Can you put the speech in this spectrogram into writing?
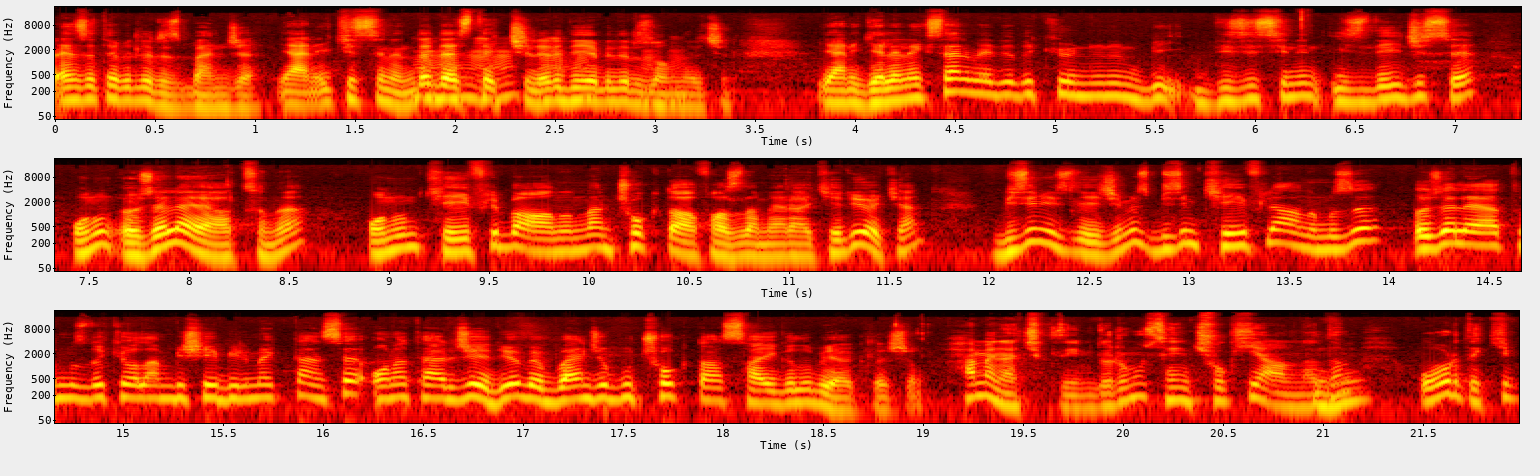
Benzetebiliriz bence. Yani ikisinin de destekçileri diyebiliriz onlar için. Yani geleneksel medyadaki ünlünün bir dizisinin izleyicisi onun özel hayatını onun keyifli bir anından çok daha fazla merak ediyorken bizim izleyicimiz bizim keyifli anımızı özel hayatımızdaki olan bir şey bilmektense ona tercih ediyor ve bence bu çok daha saygılı bir yaklaşım. hemen açıklayayım durumu. Seni çok iyi anladım. Hı hı. Oradaki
